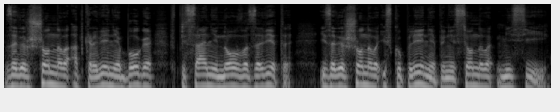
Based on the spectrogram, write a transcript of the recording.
завершенного откровения Бога в Писании Нового Завета и завершенного искупления, принесенного Мессией.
